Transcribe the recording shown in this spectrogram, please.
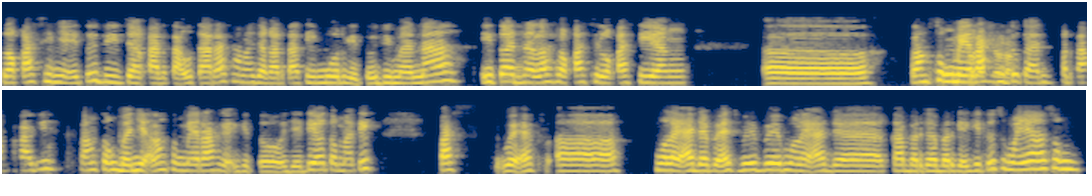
lokasinya itu di Jakarta Utara sama Jakarta Timur gitu. Di mana itu adalah lokasi-lokasi yang uh, langsung merah gitu kan. Pertama kali langsung banyak langsung merah kayak gitu. Jadi otomatis pas WF uh, eh, mulai ada PSBB, mulai ada kabar-kabar kayak gitu, semuanya langsung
